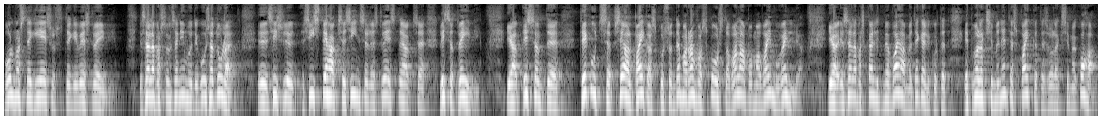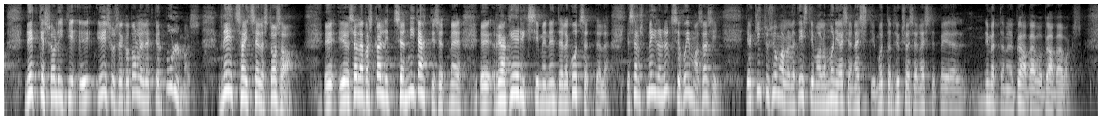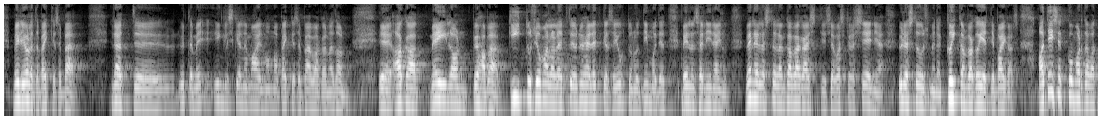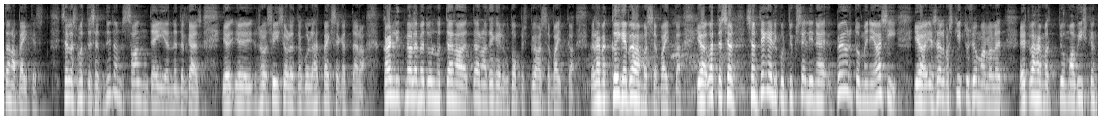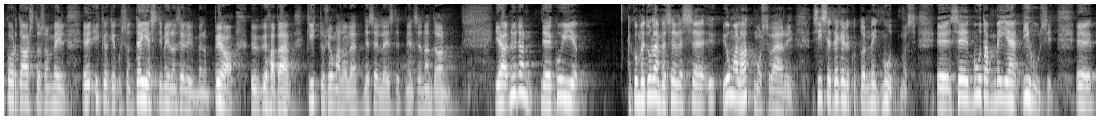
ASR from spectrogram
pulmas tegi Jeesus, tegi veest veini ja sellepärast on see niimoodi, kui sa tuled, eh, siis, siis tehakse siin sellest veest, tehakse lihtsalt veini. ja issand eh, tegutseb seal paigas, kus on tema rahvas koos, ta valab oma vaimu välja. ja, ja sellepärast, kallid, me vajame tegelikult, et, et me oleksime nendes paikades, oleksime kohal. Need, kes olid Jeesusega tollel hetkel pulmas, need said sellest osa. E, ja sellepärast, kallid, see on nii tähtis, et me e, reageeriksime nendele kutsetele. ja sellepärast meil on üldse võimas asi. ja kiitus Jumalale, et Eestimaal on mõni asi on hästi. ma ütlen, et üks asi on hästi, et meie nimetame püha pühapäeva pühapäevaks. meil ei ole ta päikesepäev. Näed, ütleme, ingliskeelne maailm oma päikesepäevaga nad on. aga meil on pühapäev. kiitus Jumalale, et on ühel hetkel see juhtunud niimoodi, et meil on see nii läinud. venelastel on ka väga hästi see Vaskressenia ülestõusmine, kõik on väga õieti paigas. aga teised kummardavad täna päikest. selles mõttes, et nüüd on Sunday on nendel käes ja, ja no siis oled nagu, lähed päikse kätte ära. kallid, me oleme tulnud täna, täna tegelikult hoopis pühasse paika. me läheme kõige pühamasse paika ja vaata, see on, see on tegelikult üks selline pöördumine asi ja, ja sellepärast kiitus Jumalale, et, et vähemalt oma viiskümmend korda aastas on meil eh, ikkagi, kus on täiesti, meil on selline, meil on püha, püha päev. kiitus Jumalale selle eest, et meil see nõnda on. ja nüüd on, eh, kui kui me tuleme sellesse jumala atmosfääri, siis see tegelikult on meid muutmas. see muudab meie ihusid.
